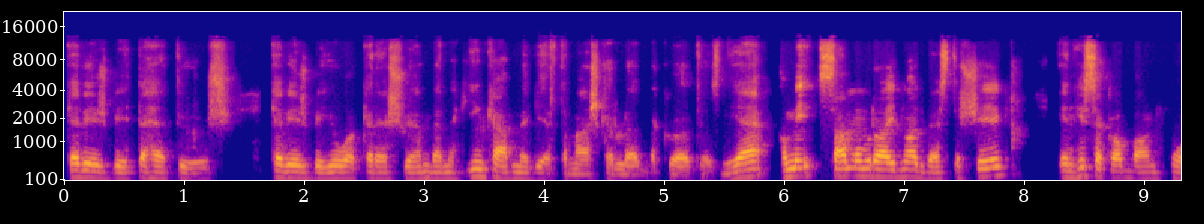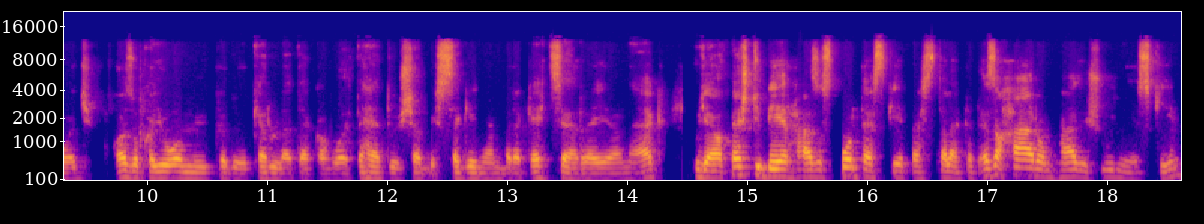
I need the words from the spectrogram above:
kevésbé tehetős, kevésbé jól kereső embernek inkább megérte más kerületbe költöznie, ami számomra egy nagy veszteség. Én hiszek abban, hogy azok a jól működő kerületek, ahol tehetősebb és szegény emberek egyszerre élnek. Ugye a Pesti Bérház az pont ezt képezte le. Tehát ez a három ház is úgy néz ki,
